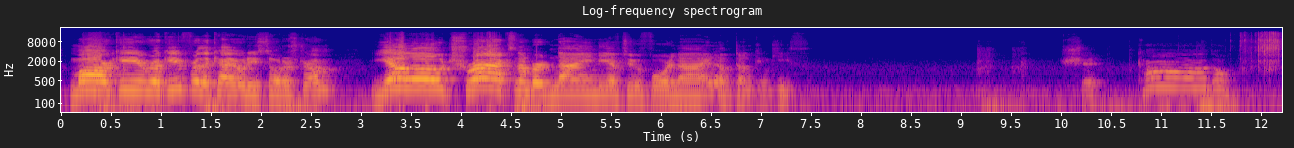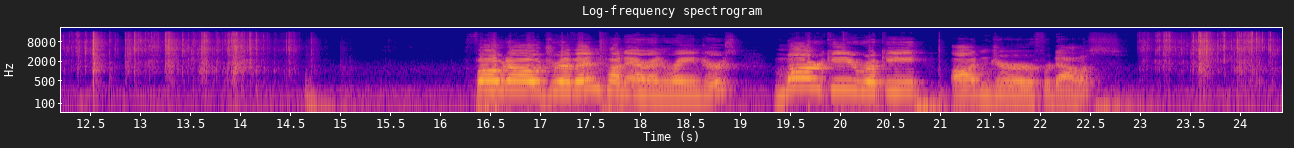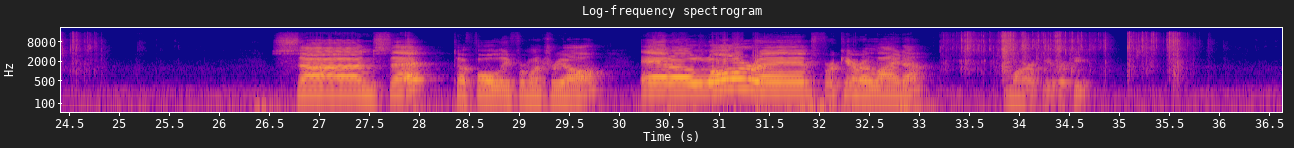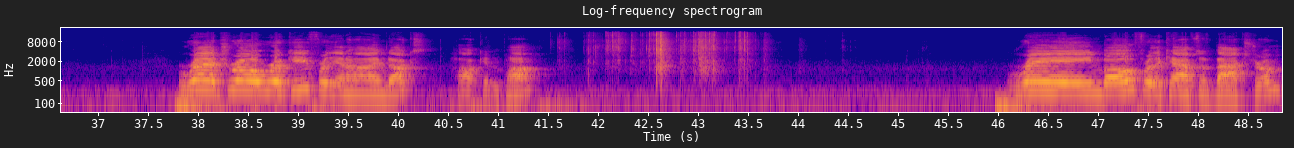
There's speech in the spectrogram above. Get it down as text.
Marquee rookie for the Coyotes, Soderstrom. Yellow tracks, numbered 90 of 249 of Duncan Keith. Chicago. Photo driven Panarin Rangers. Marquee rookie Oettinger for Dallas. Sunset Toffoli for Montreal. And a Lawrence for Carolina. Marquee rookie. Retro rookie for the Anaheim Ducks. Hakanpää. Rainbow for the Caps of Backstrom.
